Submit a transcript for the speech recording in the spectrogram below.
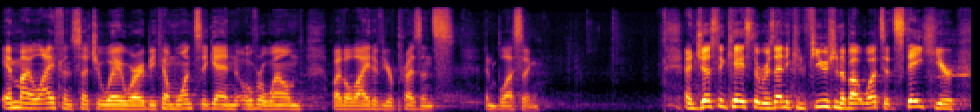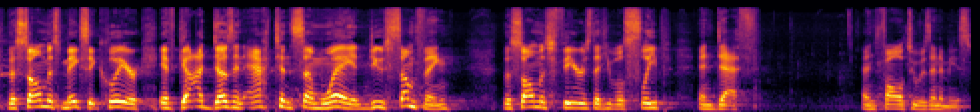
in my life in such a way where I become once again overwhelmed by the light of your presence and blessing. And just in case there was any confusion about what's at stake here, the psalmist makes it clear if God doesn't act in some way and do something, the psalmist fears that he will sleep in death and fall to his enemies.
